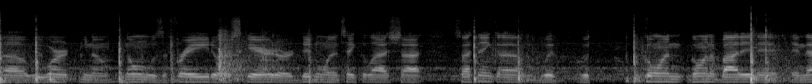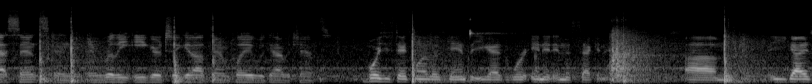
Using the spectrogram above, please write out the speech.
Uh, we weren't, you know, no one was afraid or scared or didn't want to take the last shot. So I think um, with with going going about it in, in that sense and, and, really eager to get out there and play, we could have a chance. Boise State's one of those games that you guys were in it in the second half. Um, you guys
